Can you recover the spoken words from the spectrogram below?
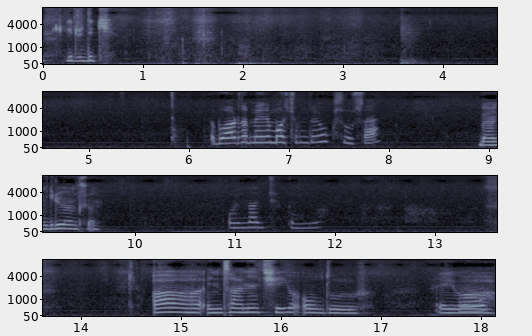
Hı, girdik. E, bu arada benim maçımda yoksun sen. Ben giriyorum şu an. Oyundan çıktım ya. Aa internet şeyi oldu. Eyvah.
